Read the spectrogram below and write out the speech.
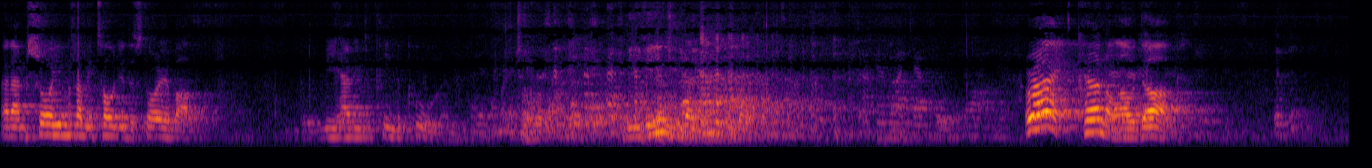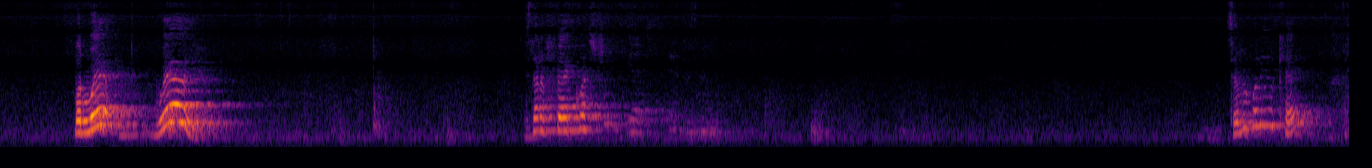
and I'm sure he must have told you the story about me having to clean the pool and my children. Right, Colonel, our dog. But where, where are you? Is that a fair question? Yes. Is everybody okay?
